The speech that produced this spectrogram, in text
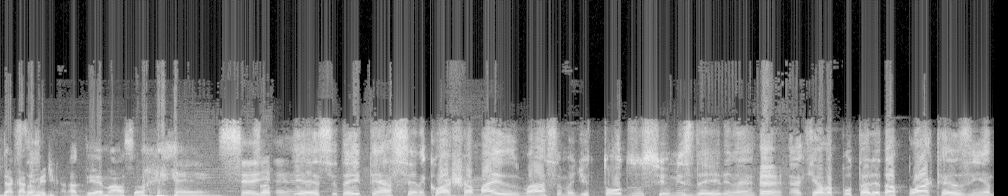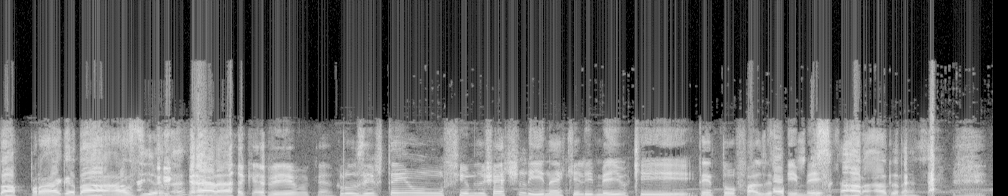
Da academia de karatê é massa. ó. É. Esse aí Só que é... esse daí tem a cena que eu acho a mais massa, mano, de todos os filmes dele, né? É Aquela putaria da placazinha da praga da Ásia, né? Caraca, é mesmo, cara. Inclusive tem um filme do Jet Li, né? Que ele meio que tentou fazer um remake, Descarada, né?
